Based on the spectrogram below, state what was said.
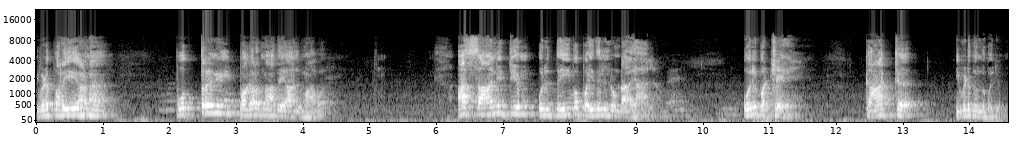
ഇവിടെ പറയുകയാണ് പുത്രനിൽ പകർന്ന അതേ ആത്മാവ്. ആ സാന്നിധ്യം ഒരു ദൈവ പൈതലിലുണ്ടായാൽ ഒരു പക്ഷേ കാറ്റ് ഇവിടെ നിന്ന് വരും.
